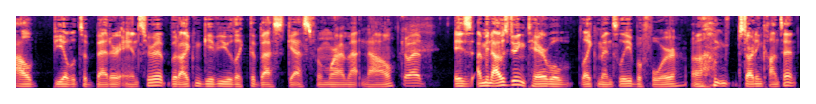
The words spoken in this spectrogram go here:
I'll be able to better answer it, but I can give you like the best guess from where I'm at now. Go ahead. Is I mean, I was doing terrible like mentally before um, starting content.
